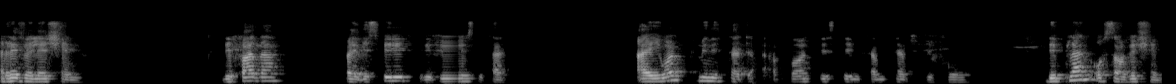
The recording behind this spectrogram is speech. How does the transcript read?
Revelation. The Father, by the Spirit, reveals the Son. I once ministered about this thing sometimes before. The plan of salvation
